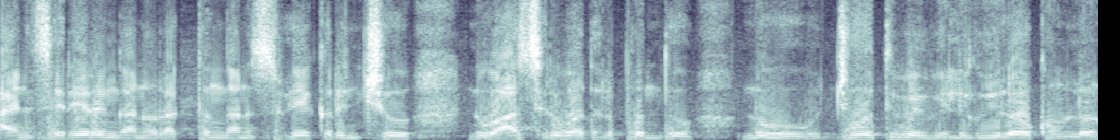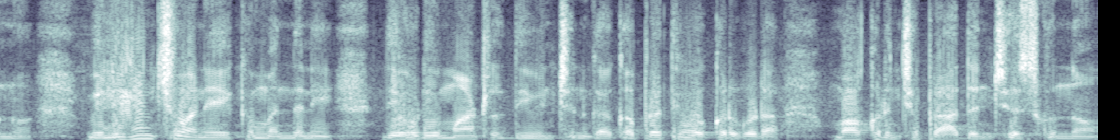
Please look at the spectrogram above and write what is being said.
ఆయన శరీరంగాను రక్తంగాను స్వీకరించు నువ్వు ఆశీర్వాదాలు పొందు నువ్వు జ్యోతివే వెలుగు ఈ లోకంలోను. వెలిగించు అనేక మందిని దేవుడి మాటలు దీవించను కాక ప్రతి ఒక్కరు కూడా మా గురించి ప్రార్థన చేసుకుందాం.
